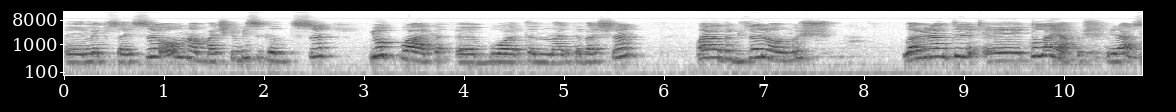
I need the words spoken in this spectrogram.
e, map sayısı. Ondan başka bir sıkıntısı yok bu arka, e, bu haritanın arkadaşlar. Bayağı da güzel olmuş. Labirenti e, kolay yapmış biraz.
